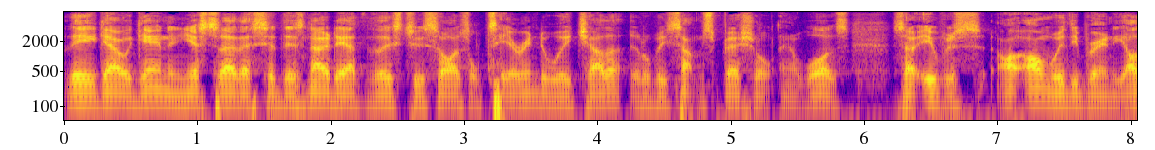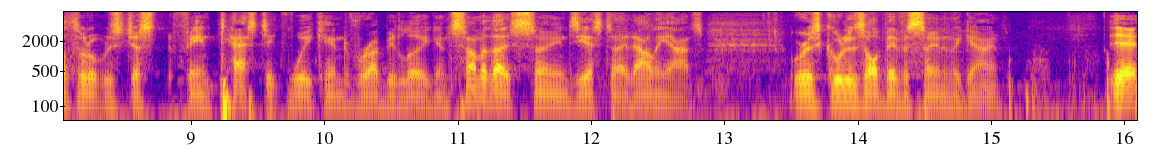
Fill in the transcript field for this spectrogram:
There you go again. And yesterday they said there's no doubt that these two sides will tear into each other. It'll be something special, and it was. So it was. I'm with you, Brandy. I thought it was just a fantastic weekend of rugby league, and some of those scenes yesterday at Allianz were as good as I've ever seen in the game. Yeah.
